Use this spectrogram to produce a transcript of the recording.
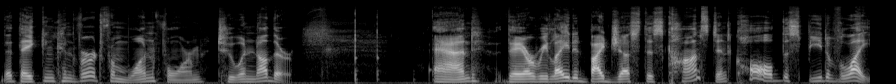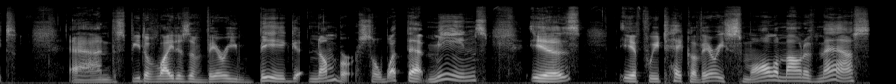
that they can convert from one form to another. And they are related by just this constant called the speed of light. And the speed of light is a very big number. So what that means is if we take a very small amount of mass,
